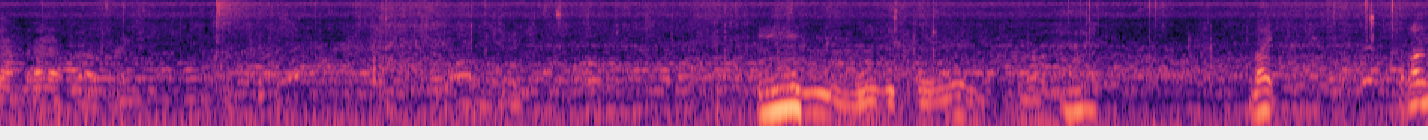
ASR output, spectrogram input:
ចាំប្រដាប់ដល់ស្អីអឺនេះគឺមិនខ្លាំង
